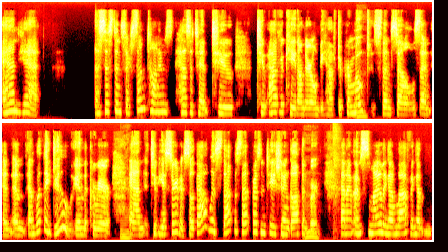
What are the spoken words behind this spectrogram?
and yet assistants are sometimes hesitant to to advocate on their own behalf, to promote mm. themselves and, and, and, and what they do in the career yeah. and to be assertive. So that was, that was that presentation in Gothenburg. Mm. And I'm, I'm smiling, I'm laughing and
